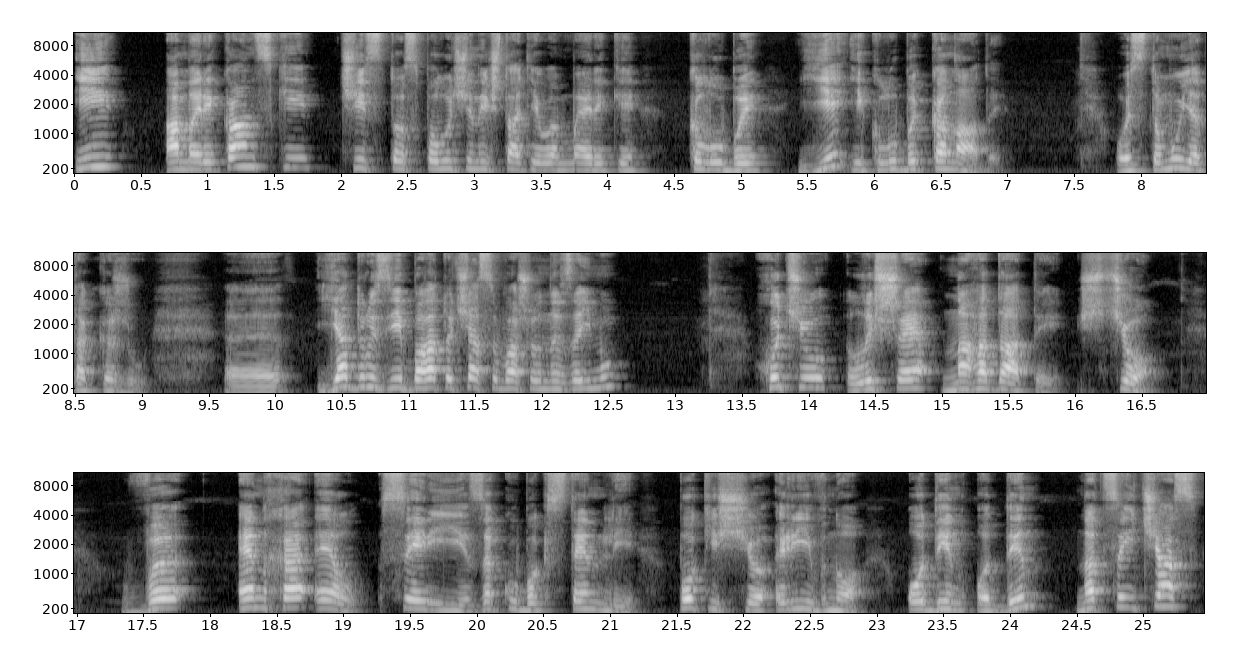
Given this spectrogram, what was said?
і американські, чисто Сполучених Штатів Америки клуби, є і клуби Канади. Ось тому я так кажу. Е, я, друзі, багато часу вашого не займу. Хочу лише нагадати, що в НХЛ серії за Кубок Стенлі поки що рівно 1-1 на цей час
